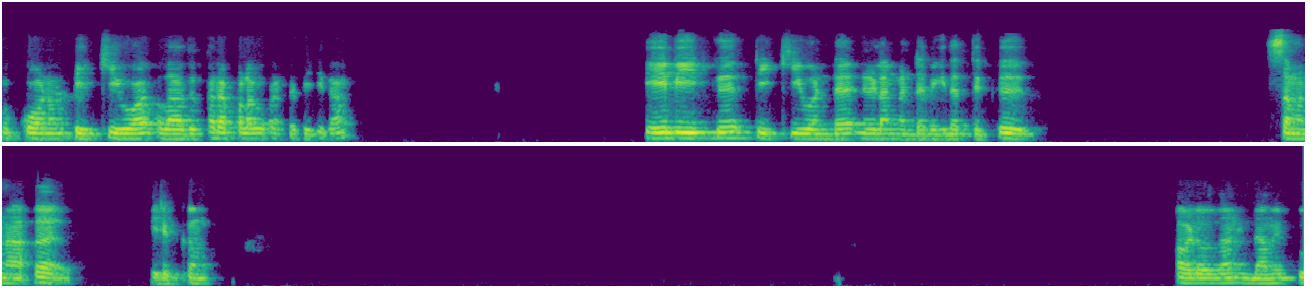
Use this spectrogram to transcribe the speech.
முக்கோணம் பிக்யூஆர் அதாவது பரப்பளவு கண்ட விகிதம் ஏபிக்கு டிக்யூ என்ற நீளம் கண்ட விகிதத்துக்கு சமனாக இருக்கும். அவ்வளவுதான் இந்த அமைப்பு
